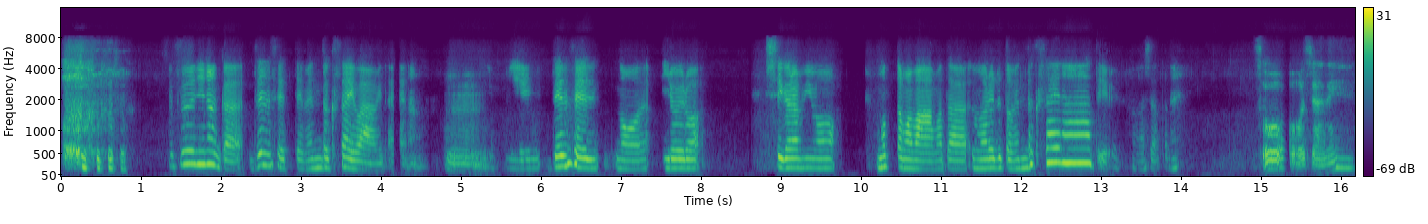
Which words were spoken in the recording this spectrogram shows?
普通になんか前世ってめんどくさいわ、みたいな。うん。前世のいろいろしがらみを持ったまままた生まれるとめんどくさいなーっていう話だったね。そうじゃね。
